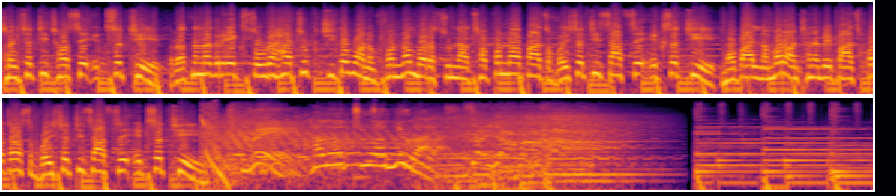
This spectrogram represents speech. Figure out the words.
छैसठी छ सय एकसठी रत्नगर एक सौराहा चुक चितवन फोन नम्बर शून्य छपन्न पाँच बैसठी सात सय एकसठी मोबाइल नम्बर अन्ठानब्बे पाँच पचास बैसठी सात सय एकसठी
